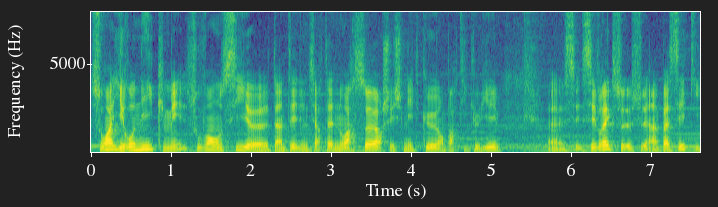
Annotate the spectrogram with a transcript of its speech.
soit ironiques, mais souvent aussi teintées d'une certaine noirceur, chez Schnittke en particulier. c'est vrai que c'est un passé qui,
